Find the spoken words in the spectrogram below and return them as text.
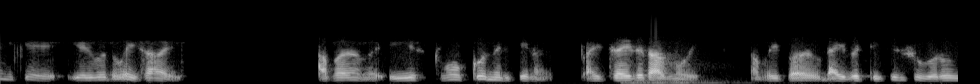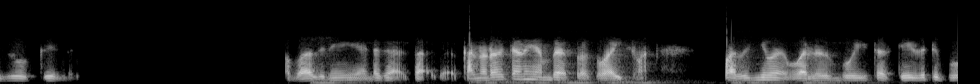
എനിക്ക് എഴുപത് വയസ്സായി. അപ്പൊ ഈ സ്ട്രോക്ക് വന്നിരിക്കുന്നത് റൈറ്റ് സൈഡ് തളർന്നുപോയി. അപ്പൊ ഇപ്പൊ ഡയബറ്റിക്കും ഷുഗറും ഇതും ഒക്കെ ഉണ്ട്. അപ്പൊ അതിന് എന്റെ കണ്ണട വെച്ചാണ് ഞാൻ പേപ്പറൊക്കെ വായിക്കണം അപ്പൊ അത് ഇനി വല്ലതും പോയി ടെസ്റ്റ് ചെയ്തിട്ട് ഇപ്പോ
